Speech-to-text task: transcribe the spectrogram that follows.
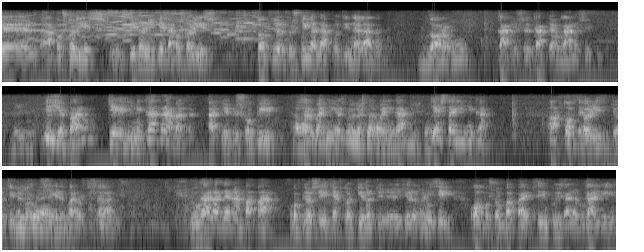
ε, αποστολής, κοινωνικής αποστολής το οποίο τους στείλανε από την Ελλάδα δώρο κάποιος, κάποια οργάνωση είχε πάνω και ελληνικά γράμματα. Αρχιεπισκοπή της Αλβανίας βέβαια στα αλβανικά και στα ελληνικά. Αυτό θεωρήθηκε ότι είναι προδοσία βάρος της Ελλάδας. Βγάλανε έναν παπά, ο οποίος είχε αυτοχειροτονηθεί όπως τον παπά Ευθύν που είχαν βγάλει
